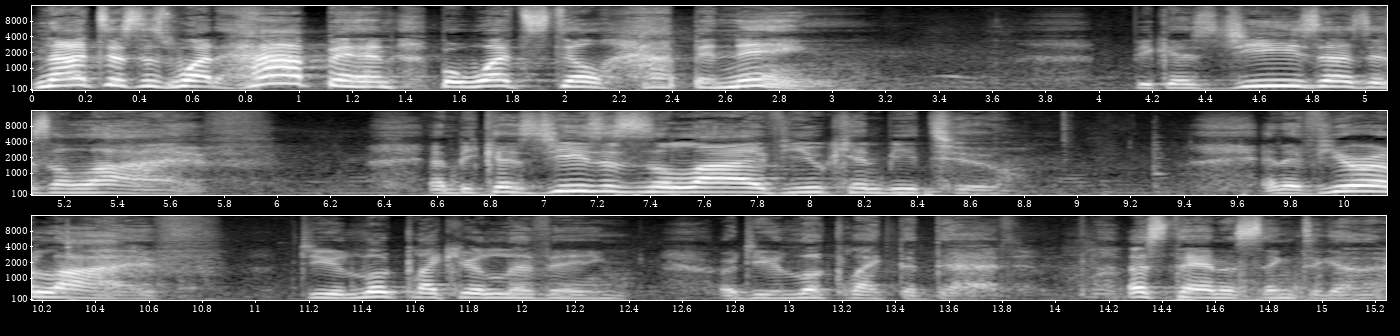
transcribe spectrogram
Not just as what happened, but what's still happening. Because Jesus is alive. And because Jesus is alive, you can be too. And if you're alive, do you look like you're living or do you look like the dead? Let's stand and sing together.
